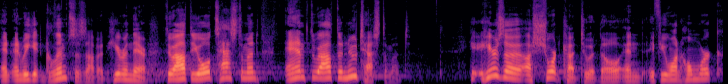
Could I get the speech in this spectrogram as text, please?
And, and we get glimpses of it here and there throughout the Old Testament and throughout the New Testament. Here's a, a shortcut to it, though, and if you want homework,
